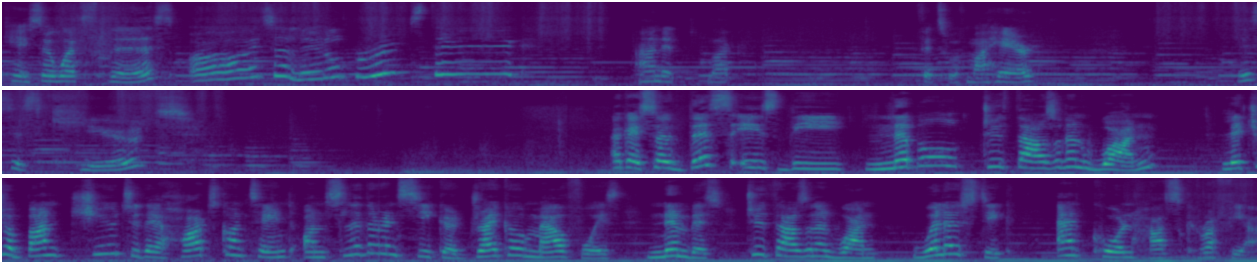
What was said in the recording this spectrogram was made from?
Okay, so what's this? Oh, it's a little broomstick! And it, like, fits with my hair. This is cute. Okay, so this is the Nibble 2001 let your bun chew to their heart's content on Slytherin Seeker, Draco Malfoy's Nimbus 2001, Willow Stick, and Corn Husk Raffia.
